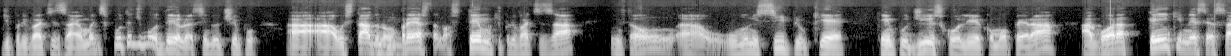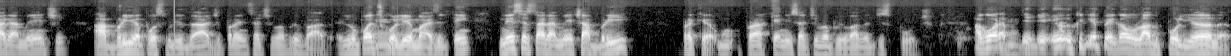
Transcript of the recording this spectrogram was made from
de privatizar. É uma disputa de modelo, assim, do tipo, a, a, o Estado não uhum. presta, nós temos que privatizar, então a, o município, que é quem podia escolher como operar, agora tem que necessariamente abrir a possibilidade para a iniciativa privada. Ele não pode hum. escolher mais, ele tem necessariamente abrir para que, que a iniciativa privada dispute. Agora, uhum. eu, eu, queria pegar um lado poliana,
